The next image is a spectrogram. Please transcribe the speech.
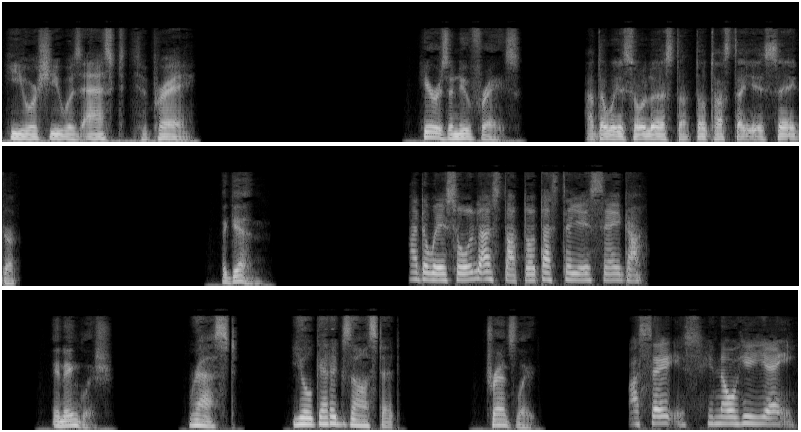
He or she was asked to pray. Here is a new phrase. Adawe solösta totasta sega. Again. In English. Rest. You'll get exhausted. Translate. Aseis hino hiye.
